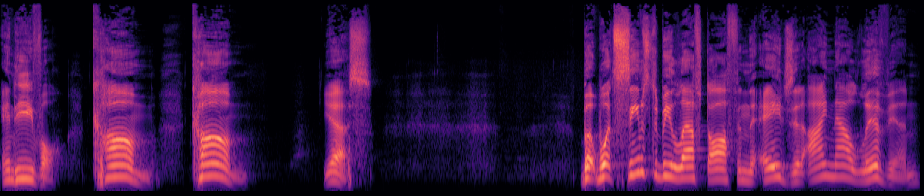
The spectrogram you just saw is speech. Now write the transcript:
and evil. Come, come. Yes. But what seems to be left off in the age that I now live in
